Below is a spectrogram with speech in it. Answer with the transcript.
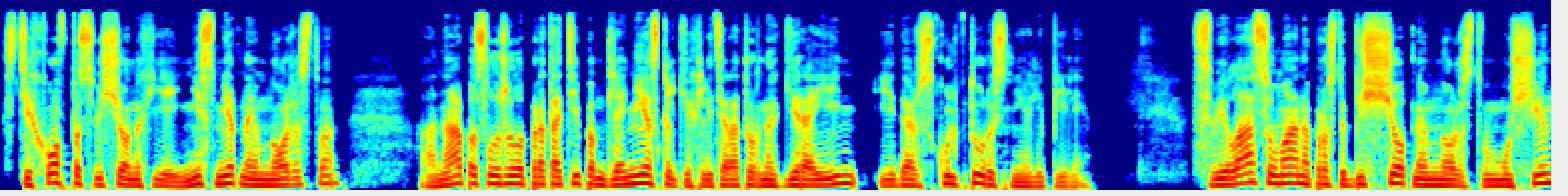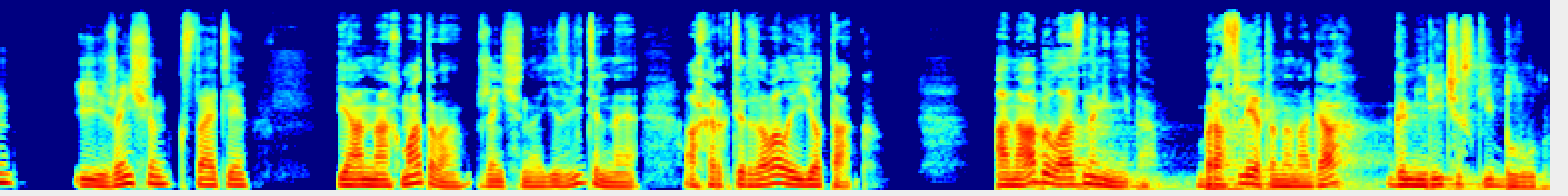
Стихов, посвященных ей, несметное множество — она послужила прототипом для нескольких литературных героинь, и даже скульптуры с нее лепили. Свела с ума она просто бесчетное множество мужчин и женщин, кстати. И Анна Ахматова, женщина язвительная, охарактеризовала ее так. Она была знаменита. Браслеты на ногах, гомерический блуд.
